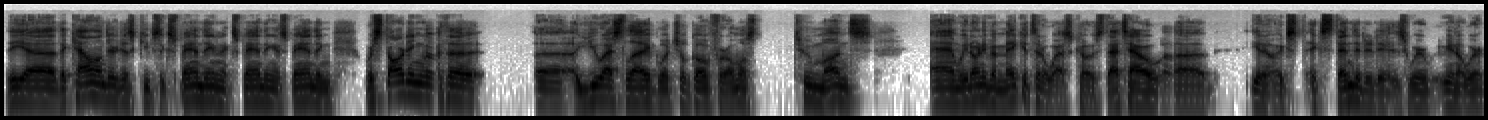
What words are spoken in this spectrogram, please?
the uh, the calendar just keeps expanding and expanding, expanding. We're starting with a a U.S. leg, which will go for almost two months, and we don't even make it to the West Coast. That's how uh, you know ex- extended it is. We're you know we're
